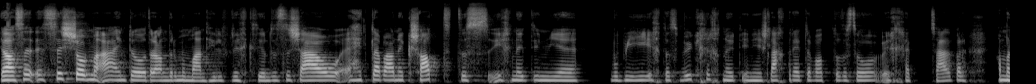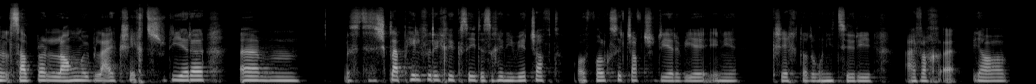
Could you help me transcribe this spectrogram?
ja, es, es ist schon einen oder anderen Moment hilfreich gewesen. und es ist auch, hat glaube auch nicht geschadet, dass ich nicht irgendwie, wobei ich das wirklich nicht in schlecht reden wollte oder so, ich hätte selber, ich habe selber lange überlegt, Geschichte studieren. Ähm, es das ist glaube ich hilfreicher gewesen, dass ich in die Wirtschaft, Volkswirtschaft studiere, wie in die Geschichte an der Uni Zürich. Einfach, äh, ja,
